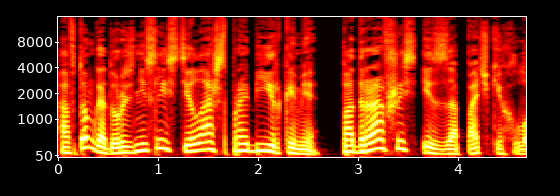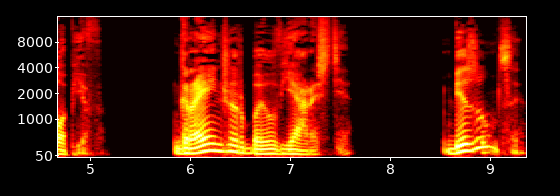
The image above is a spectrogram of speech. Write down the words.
а в том году разнесли стеллаж с пробирками, подравшись из-за пачки хлопьев. Грейнджер был в ярости. Безумцы.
